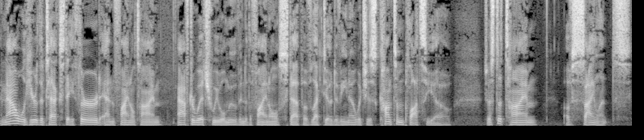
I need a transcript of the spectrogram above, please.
And now we'll hear the text a third and final time, after which we will move into the final step of Lectio Divina, which is contemplatio, just a time of silence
